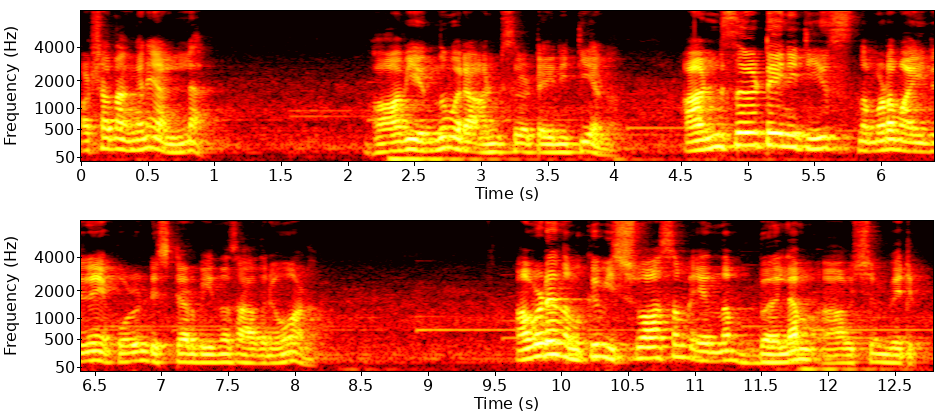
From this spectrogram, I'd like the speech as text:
പക്ഷെ അതങ്ങനെയല്ല. ഭാവി എന്നും ഒരു അൺസേർട്ടേനിറ്റിയാണ് അൺസേർട്ടേനിറ്റീസ് നമ്മുടെ മൈൻഡിനെ എപ്പോഴും ഡിസ്റ്റർബ് ചെയ്യുന്ന സാധനവുമാണ്. അവിടെ നമുക്ക് വിശ്വാസം എന്ന ബലം ആവശ്യം വരും.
